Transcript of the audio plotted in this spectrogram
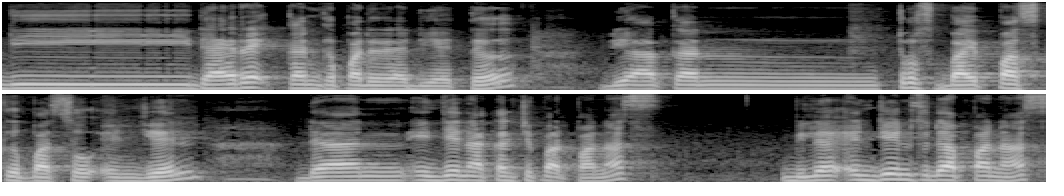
didirectkan kepada radiator. Dia akan terus bypass ke pasok enjin dan enjin akan cepat panas. Bila enjin sudah panas,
